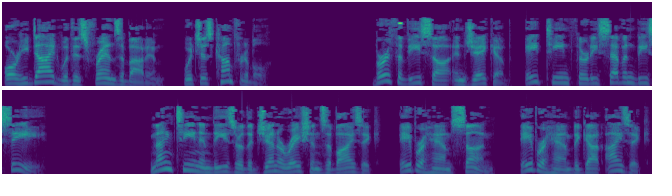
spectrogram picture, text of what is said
Or he died with his friends about him, which is comfortable. Birth of Esau and Jacob, 1837 BC. 19 And these are the generations of Isaac, Abraham's son, Abraham begot Isaac,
